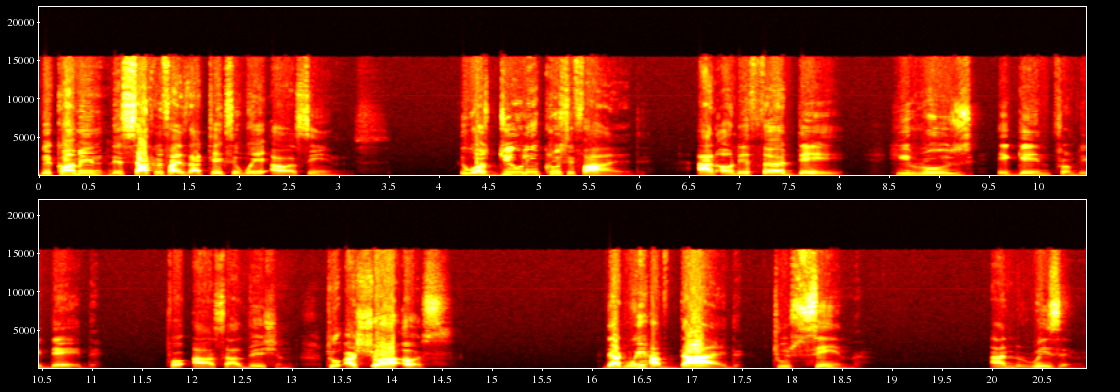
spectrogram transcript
becoming the sacrifice that takes away our sins, he was duly crucified, and on the third day he rose again from the dead for our salvation, to assure us that we have died to sin and risen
